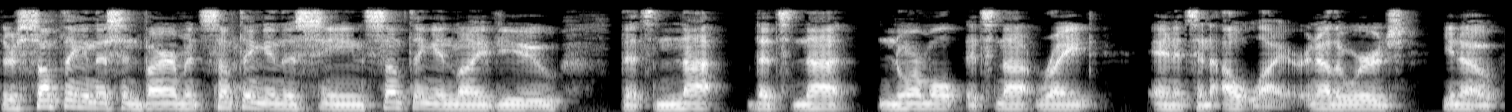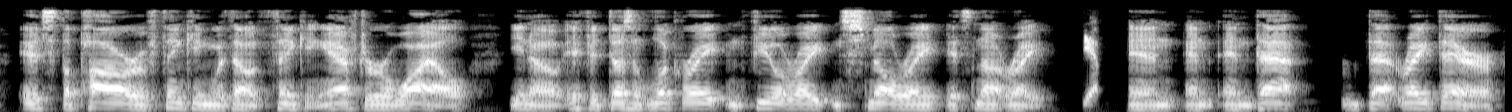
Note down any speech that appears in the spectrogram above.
There's something in this environment, something in this scene, something in my view that's not that's not normal. It's not right, and it's an outlier. In other words, you know, it's the power of thinking without thinking. After a while, you know, if it doesn't look right and feel right and smell right, it's not right. Yep. And and and that that right there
